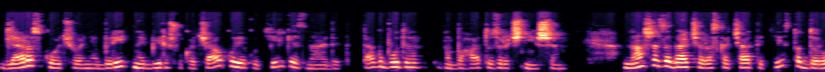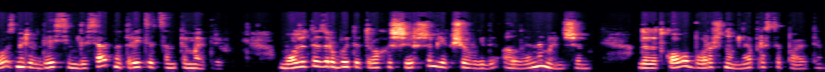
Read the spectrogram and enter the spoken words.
Для розкочування беріть найбільшу качалку, яку тільки знайдете, так буде набагато зручніше. Наша задача розкачати тісто до розмірів десь 70 на 30 см. Можете зробити трохи ширшим, якщо вийде, але не меншим. Додатково борошном не присипайте.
